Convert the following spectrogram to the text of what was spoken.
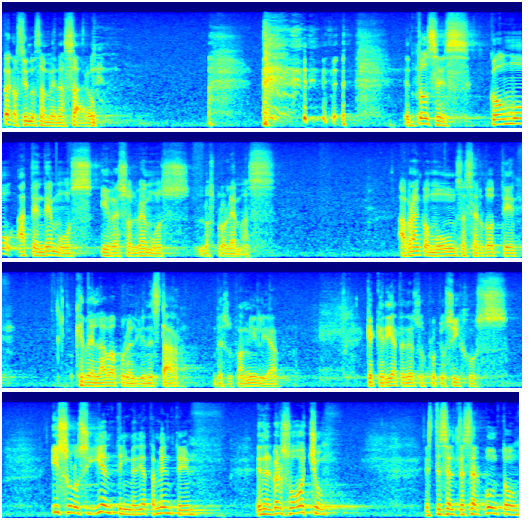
Pero sí nos amenazaron. Entonces, ¿cómo atendemos y resolvemos los problemas? Habrán como un sacerdote que velaba por el bienestar de su familia, que quería tener sus propios hijos. Hizo lo siguiente inmediatamente en el verso 8 este es el tercer punto.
